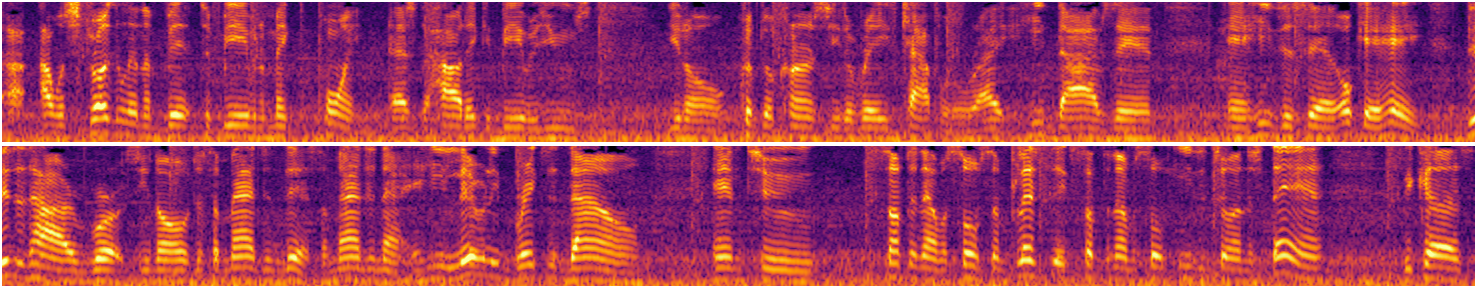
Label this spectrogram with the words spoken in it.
I, I was struggling a bit to be able to make the point as to how they could be able to use you know, cryptocurrency to raise capital, right? He dives in and he just says, okay, hey, this is how it works, you know, just imagine this, imagine that. And he literally breaks it down into something that was so simplistic, something that was so easy to understand because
